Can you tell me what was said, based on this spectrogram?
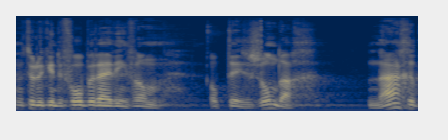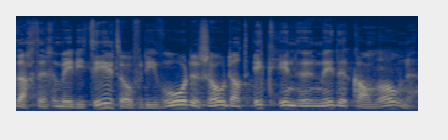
natuurlijk in de voorbereiding van op deze zondag nagedacht en gemediteerd over die woorden, zodat ik in hun midden kan wonen.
